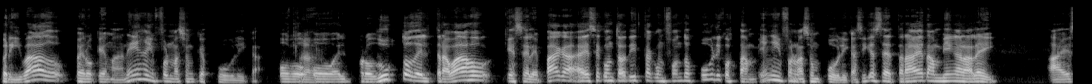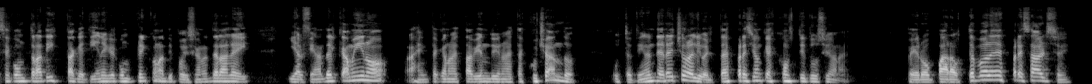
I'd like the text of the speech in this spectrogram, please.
privado, pero que maneja información que es pública. O, el producto del trabajo que se le paga a ese contratista con fondos públicos también es información pública. Así que se trae también a la ley a ese contratista que tiene que cumplir con las disposiciones de la ley. Y al final del camino, la gente que nos está viendo y nos está escuchando, usted tiene el derecho a la libertad de expresión que es constitucional. Pero para usted poder expresarse,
